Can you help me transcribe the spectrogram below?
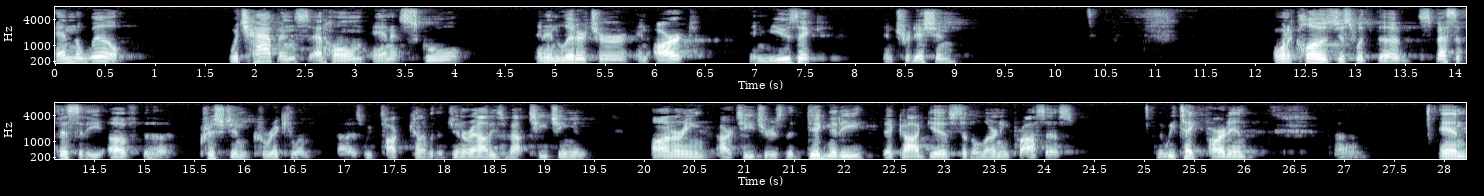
and the will, which happens at home and at school and in literature, in art, in music, in tradition. I want to close just with the specificity of the Christian curriculum uh, as we've talked kind of with the generalities about teaching and honoring our teachers, the dignity that God gives to the learning process that we take part in. Um, and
